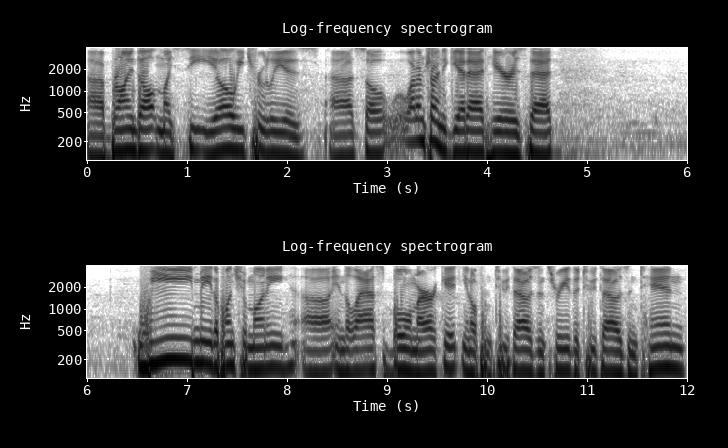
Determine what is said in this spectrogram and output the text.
Uh, Brian Dalton, my CEO, he truly is. Uh, so what I'm trying to get at here is that we made a bunch of money uh, in the last bull market, you know, from 2003 to 2010.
